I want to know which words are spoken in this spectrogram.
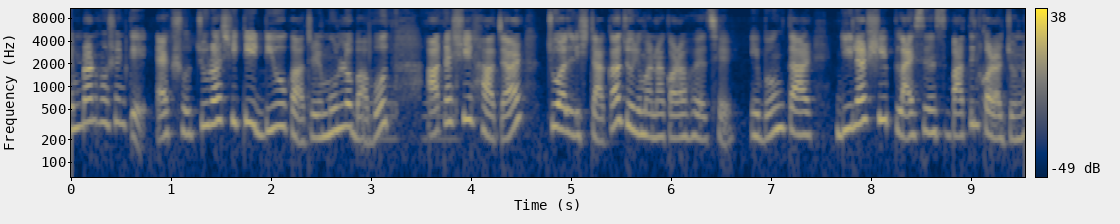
ইমরান হোসেনকে একশো চুরাশিটি ডিও কাঠের মূল্য বাবদ আটাশি হাজার চুয়াল্লিশ টাকা জরিমানা করা হয়েছে এবং তার ডিলারশিপ লাইসেন্স বাতিল করার জন্য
